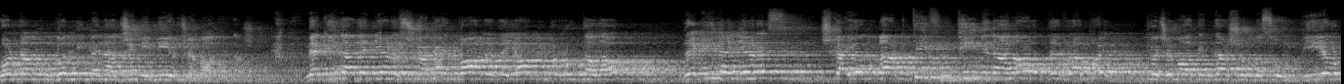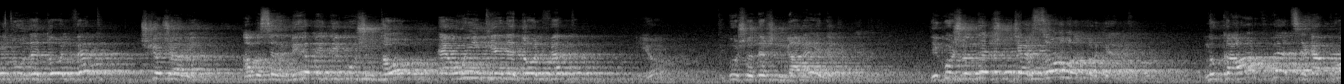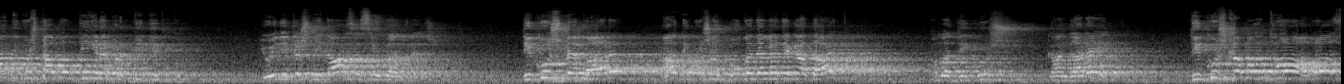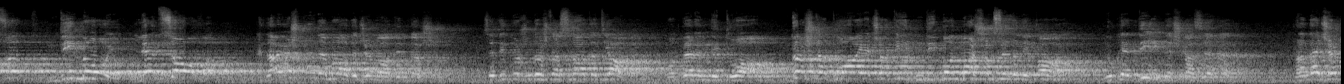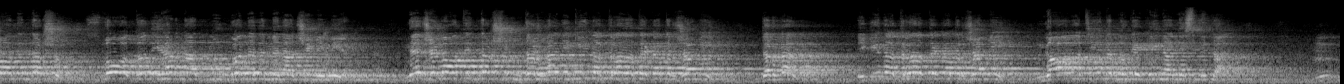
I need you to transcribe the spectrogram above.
Por na mungon një menaxhim i mirë xhemat i ndershëm. Ne kena dhe njerëz që kanë pare dhe japin për rrugë të Allahut dhe kena njerëz që janë aktiv në dinin e Allahut dhe vrapojnë. Kjo xhemat i ndershëm mos u mbjell këtu dhe dol vet qikjo xhami. A mos e mbjelli dikush në tokë e ujti edhe dol vet? Jo. Dikush duhet që ka rejd për këtë. Dikush duhet që djersohet për këtë. Nuk ka ardhë vetë se ka pru dikush ta bon t'lirë për këtë ditë këtu. Ju jeni dëshmitarë se si ju kanë ndreqë. Dikush me pare, ha, dikush atë bukën e vetë e ka dajtë, ama dikush ka nga rejd. Dikush ka bon dua, o Zot ndihmojë, lehtësoje, edhe ajo është punë e madhe xhemat i ndershëm, se dikush ndoshta s'ka të japë, po bërë ni dua, ndoshta duaja e atij të ndihmon ma shumë se doni pare, nuk e dijmë ne çka zë vend, prandaj xhemat i ndershëm, zbohet doniherë neve na mungon edhe menaxhim i mirë, ne xhemat i ndershëm n'Dërven i kina tridhjetë e katër xhami, n'Dërven i kina tridhjetë e katër xhami, nga ana tjetër nuk e kina ni spital, hm.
